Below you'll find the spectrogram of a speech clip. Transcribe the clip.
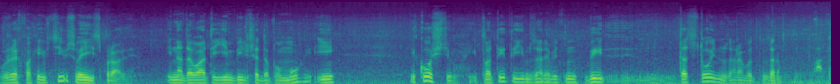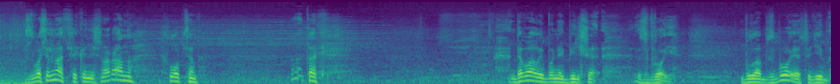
вже фахівці в своїй справі, і надавати їм більше допомоги і, і коштів, і платити їм заробітну ви- достойну заробітну заробітну плату. З 18, звісно, рано хлопцям. А так давали б вони більше зброї. Була б зброя, тоді б,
